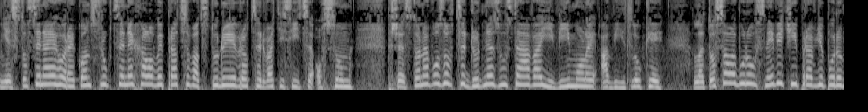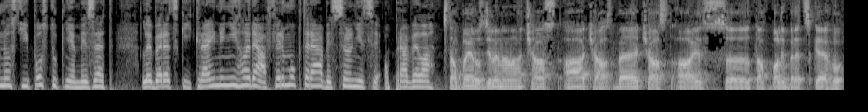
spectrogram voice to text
Město si na jeho rekonstrukci nechalo vypracovat studii v roce 2008. Přesto na vozovce dodnes zůstávají výmoly a výtluky. Letos ale budou s největší pravděpodobností postupně mizet. Liberecký kraj nyní hledá firmu, která by silnici opravila. Stavba je rozdělena na část A, část B. Část A je stavba Libereckého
